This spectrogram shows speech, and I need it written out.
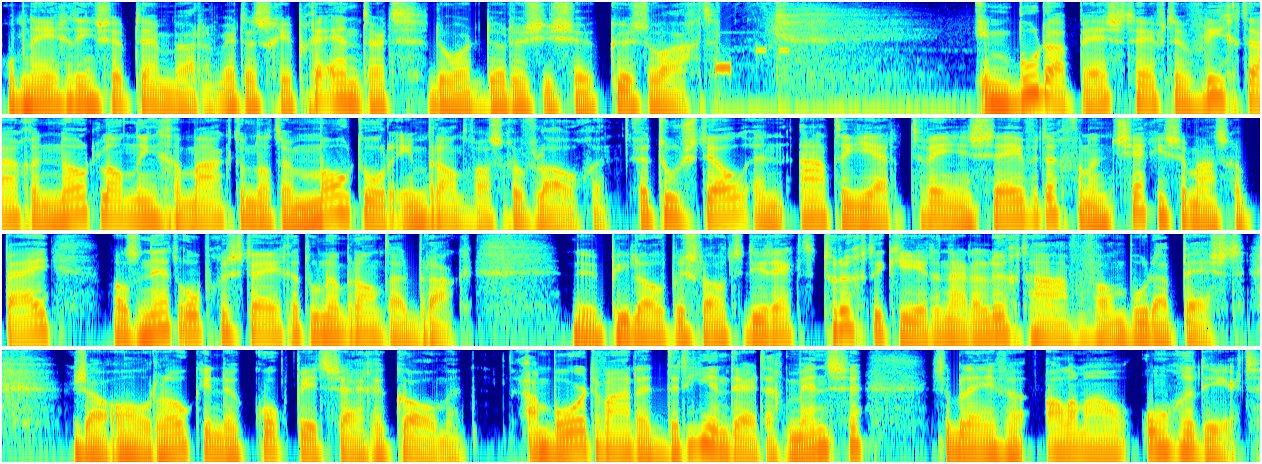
Op 19 september werd het schip geënterd door de Russische kustwacht. In Budapest heeft een vliegtuig een noodlanding gemaakt... omdat een motor in brand was gevlogen. Het toestel, een ATR-72 van een Tsjechische maatschappij... was net opgestegen toen een brand uitbrak. De piloot besloot direct terug te keren naar de luchthaven van Budapest. Er zou al rook in de cockpit zijn gekomen. Aan boord waren 33 mensen. Ze bleven allemaal ongedeerd.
